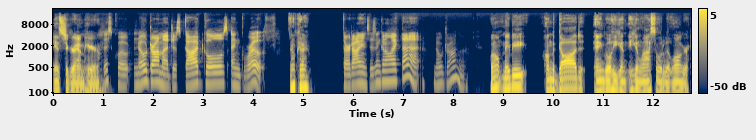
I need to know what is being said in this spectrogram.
Instagram here. This quote no drama, just God, goals, and growth. Okay. Third audience isn't going to like that. No drama. Well, maybe on the God angle, he can he can last a little bit longer. It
